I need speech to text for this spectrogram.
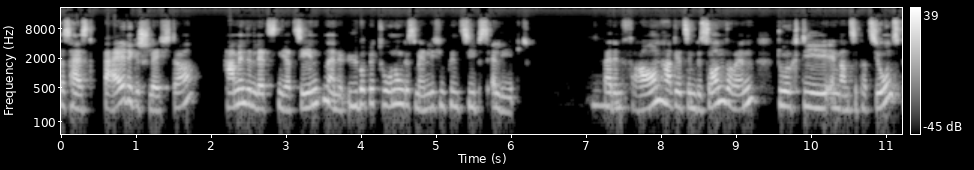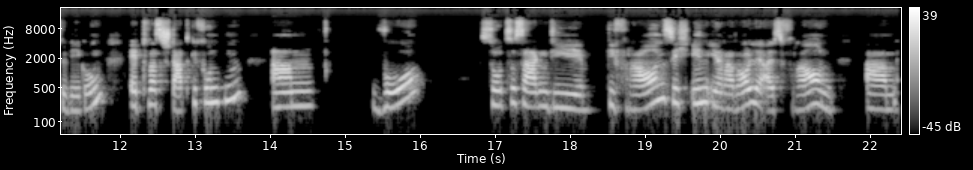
Das heißt, beide Geschlechter haben in den letzten Jahrzehnten eine Überbetonung des männlichen Prinzips erlebt. Mhm. Bei den Frauen hat jetzt im Besonderen durch die Emanzipationsbewegung etwas stattgefunden, ähm, wo sozusagen die, die Frauen sich in ihrer Rolle als Frauen ähm,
